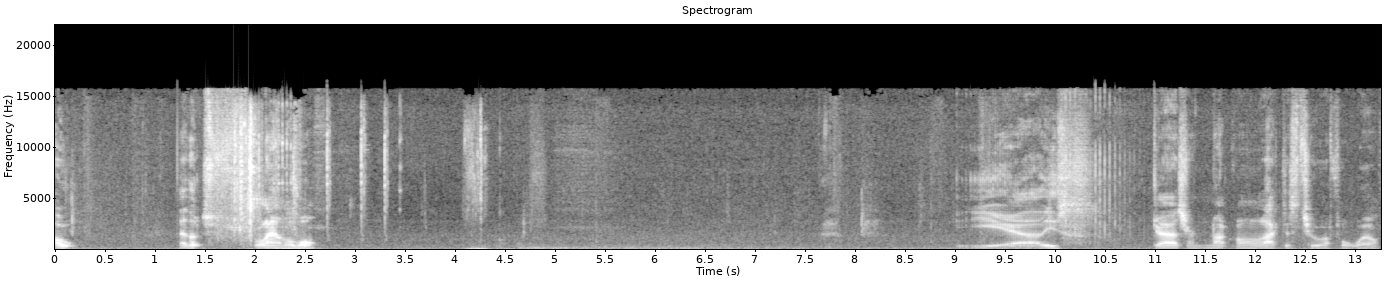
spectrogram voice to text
Oh, that looks flammable. Yeah, these guys are not gonna like this too awful well.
